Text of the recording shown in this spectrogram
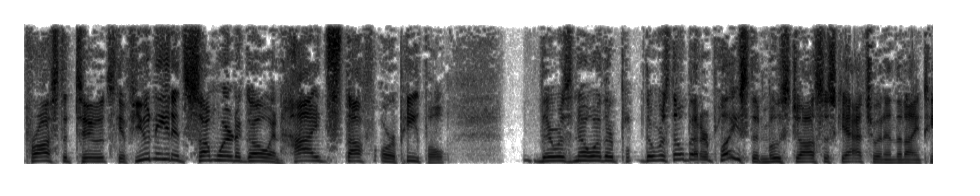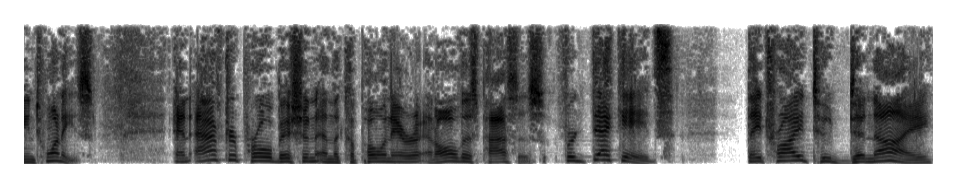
prostitutes. If you needed somewhere to go and hide stuff or people, there was no other, there was no better place than Moose Jaw, Saskatchewan in the 1920s. And after Prohibition and the Capone era and all this passes, for decades, they tried to deny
